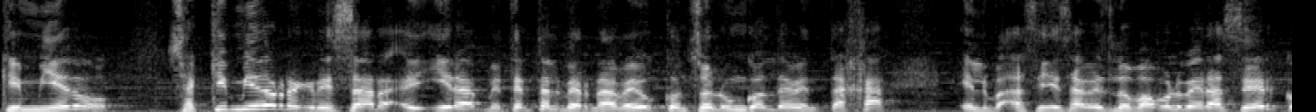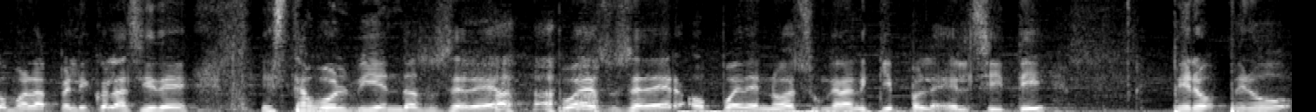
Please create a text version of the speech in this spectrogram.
qué miedo. O sea, qué miedo regresar, eh, ir a meterte al Bernabéu con solo un gol de ventaja. El, así, ¿sabes? Lo va a volver a hacer como la película así de, está volviendo a suceder. Puede suceder o puede no, es un gran equipo el- el City. Pero, pero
